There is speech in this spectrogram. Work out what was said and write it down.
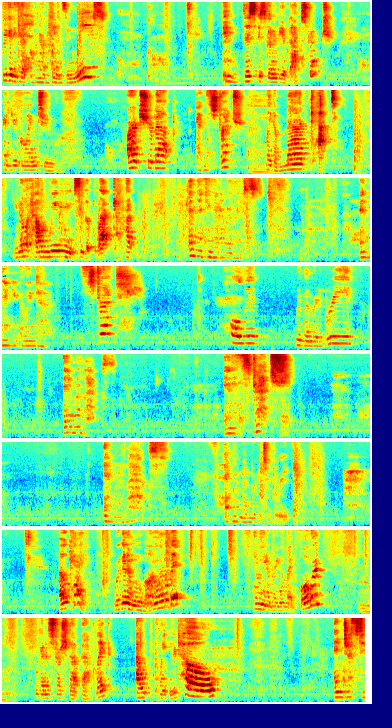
We're gonna get on our hands and knees. this is gonna be a back stretch. And you're going to arch your back and stretch like a mad cat. You know at Halloween when you see the black cat? And then you're gonna release. And then you're going to stretch, hold it, remember to breathe, relax. And stretch. And relax. And remember to breathe. Okay, we're gonna move on a little bit. And we're gonna bring a leg forward. Mm. We're gonna stretch that back leg out, point your toe. And just do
